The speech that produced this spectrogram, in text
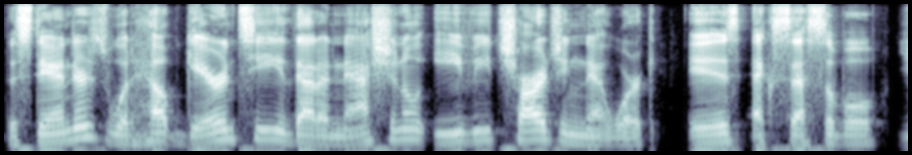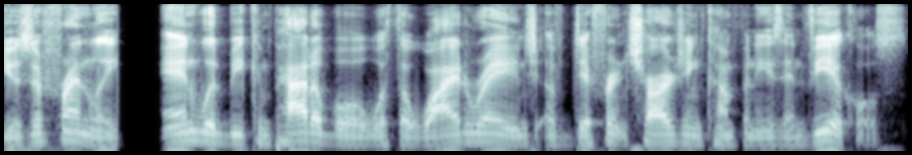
the standards would help guarantee that a national EV charging network is accessible, user friendly, and would be compatible with a wide range of different charging companies and vehicles.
